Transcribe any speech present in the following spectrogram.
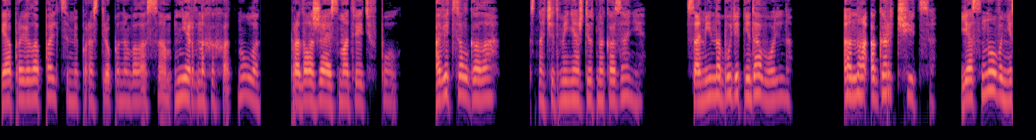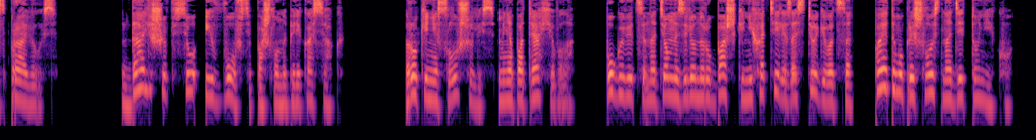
Я провела пальцами по растрепанным волосам, нервно хохотнула, продолжая смотреть в пол. А ведь солгала, значит, меня ждет наказание. Самина будет недовольна. Она огорчится. Я снова не справилась. Дальше все и вовсе пошло наперекосяк. Руки не слушались, меня потряхивало. Пуговицы на темно-зеленой рубашке не хотели застегиваться, поэтому пришлось надеть тунику.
